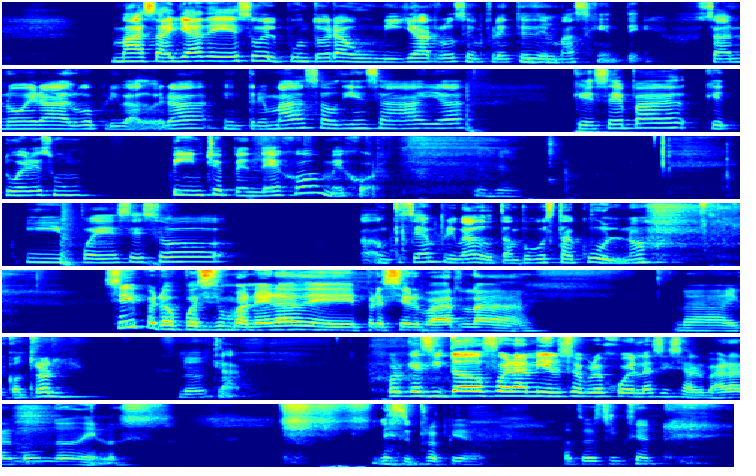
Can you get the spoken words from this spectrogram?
más allá de eso el punto era humillarlos en frente de más gente. O sea, no era algo privado, era entre más audiencia haya que sepa que tú eres un pinche pendejo, mejor. Y pues eso, aunque sea en privado, tampoco está cool, ¿no? Sí, pero pues su manera de preservar la, la- el control, ¿no? Claro. Porque si todo fuera miel sobre hojuelas y salvar al mundo de los de su propia autodestrucción,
